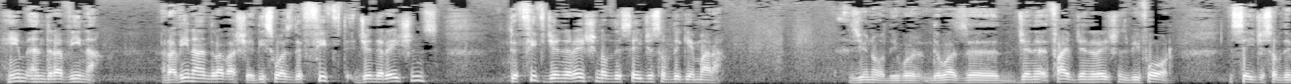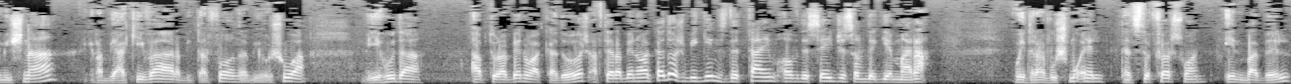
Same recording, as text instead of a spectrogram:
him and Ravina. Ravina and Rav Ashi. This was the fifth generations, the fifth generation of the sages of the Gemara. As you know, were, there was uh, gener- five generations before the sages of the Mishnah, like Rabbi Akiva, Rabbi Tarfon, Rabbi Yoshua, Rabbi Yehuda, up to Rabbeinu HaKadosh. After Rabbeinu HaKadosh begins the time of the sages of the Gemara with Rav Shmuel, that's the first one, in Babel,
